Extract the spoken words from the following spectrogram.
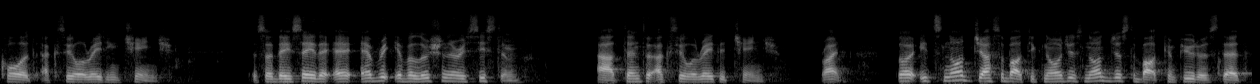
call it accelerating change. So they say that every evolutionary system uh, tend to accelerate change, right? So it's not just about technology, it's not just about computers that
